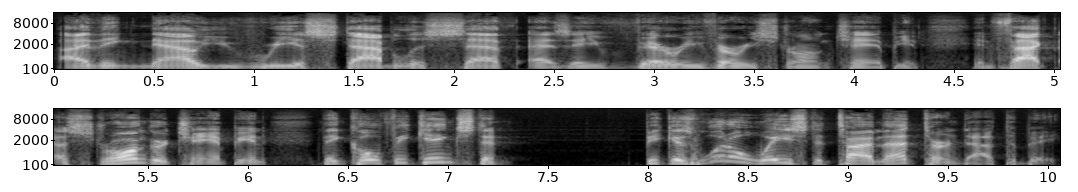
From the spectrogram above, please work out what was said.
I think now you've reestablished Seth as a very, very strong champion. In fact, a stronger champion than Kofi Kingston. Because what a waste of time that turned out to be.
